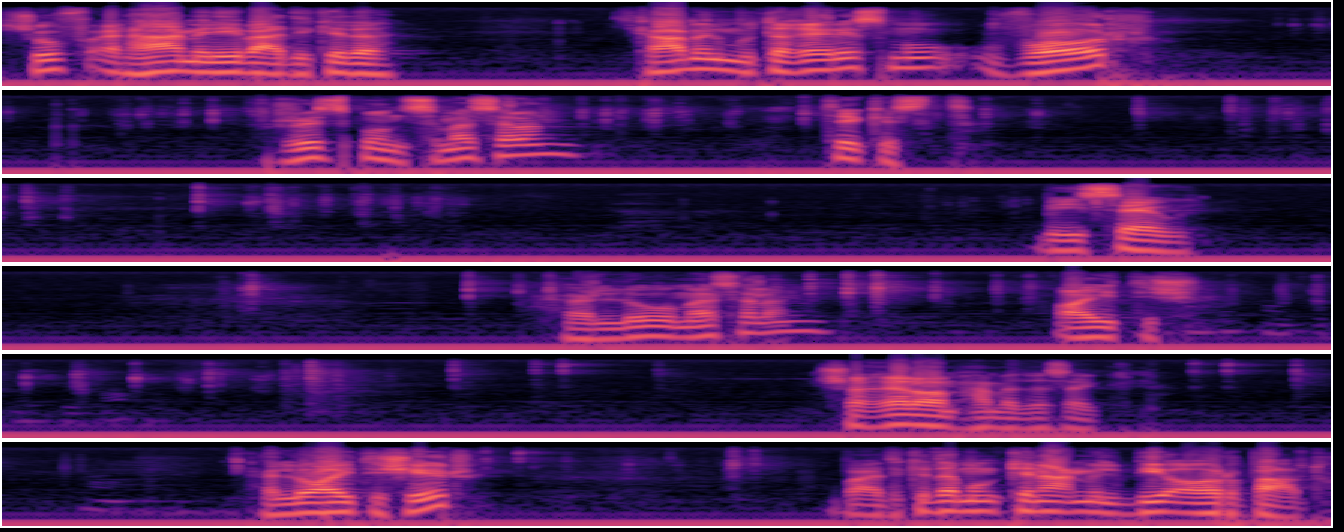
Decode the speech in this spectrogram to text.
شوف أنا هعمل إيه بعد كده. هعمل متغير اسمه var response مثلا text بيساوي. هلو مثلا ايتش. شغال يا محمد بسجل هلو اي شير. وبعد كده ممكن اعمل بي ار بعده.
